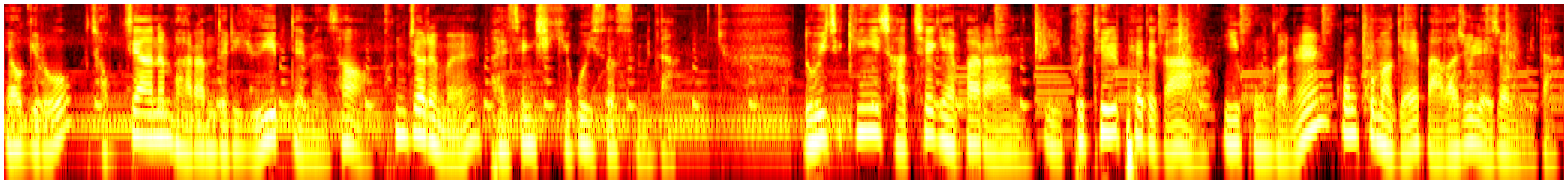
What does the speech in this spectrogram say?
여기로 적지 않은 바람들이 유입되면서 풍절음을 발생시키고 있었습니다. 노이즈킹이 자체 개발한 이 부틸 패드가 이 공간을 꼼꼼하게 막아줄 예정입니다.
